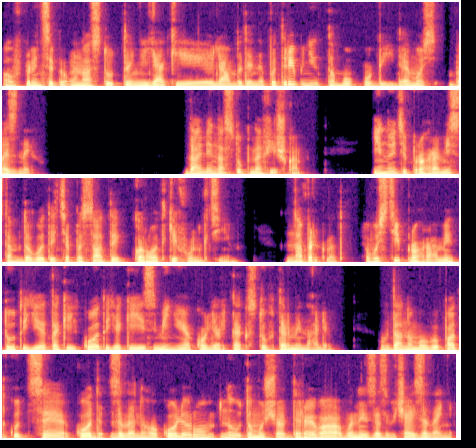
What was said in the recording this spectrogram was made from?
В принципі, у нас тут ніякі лямбди не потрібні, тому обійдемось без них. Далі наступна фішка. Іноді програмістам доводиться писати короткі функції. Наприклад, в ось цій програмі тут є такий код, який змінює колір тексту в терміналі. В даному випадку це код зеленого кольору, ну тому що дерева вони зазвичай зелені.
